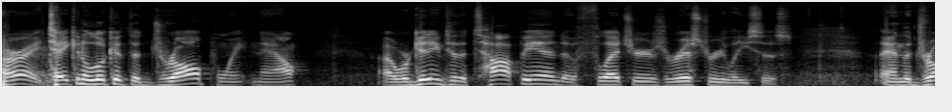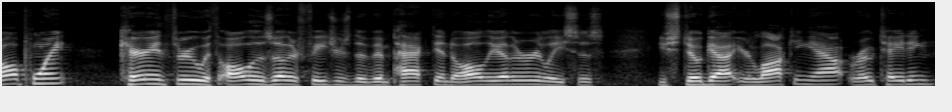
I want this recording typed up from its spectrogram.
All right, taking a look at the draw point now. Uh, we're getting to the top end of Fletcher's wrist releases. And the draw point, carrying through with all those other features that have been packed into all the other releases, you still got your locking out, rotating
